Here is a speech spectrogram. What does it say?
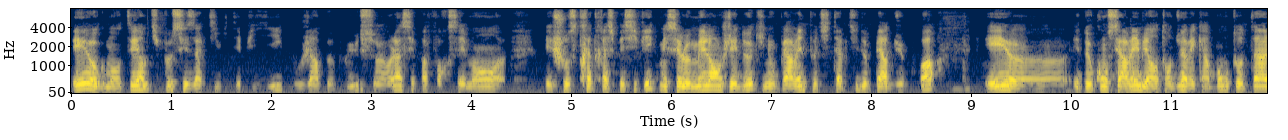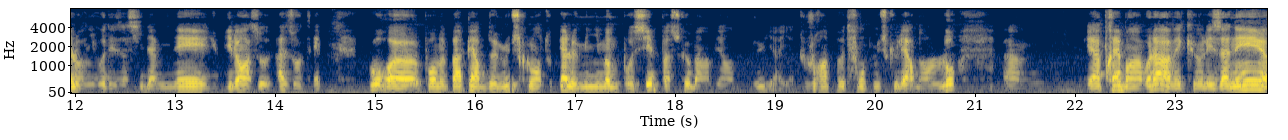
et augmenter un petit peu ses activités physiques, bouger un peu plus. Euh, voilà, c'est pas forcément euh, des choses très très spécifiques, mais c'est le mélange des deux qui nous permet petit à petit de perdre du poids et, euh, et de conserver bien entendu avec un bon total au niveau des acides aminés et du bilan azoté pour euh, pour ne pas perdre de muscle ou en tout cas le minimum possible parce que ben bien entendu il y a, toujours un peu de fonte musculaire dans le lot. Euh, et après ben voilà avec les années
